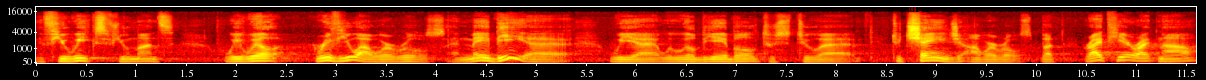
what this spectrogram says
in a few weeks, few months, we will review our rules, and maybe uh, we, uh, we will be able to, uh, change our rules. But right here, right now,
